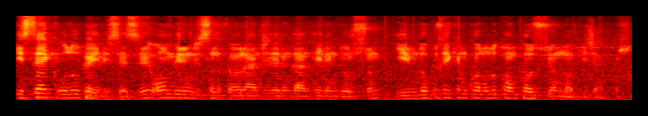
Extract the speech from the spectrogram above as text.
İstek Ulubey Lisesi 11. sınıf öğrencilerinden Helin Dursun 29 Ekim konulu kompozisyonunu okuyacaktır.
